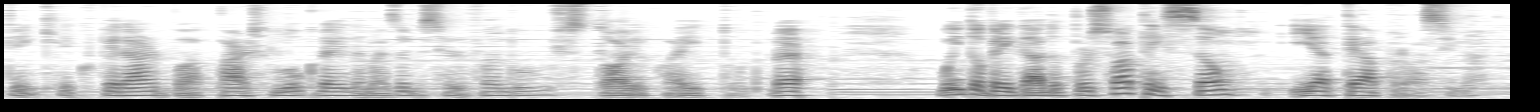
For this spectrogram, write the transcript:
tem que recuperar boa parte do lucro, ainda mais observando o histórico aí tudo, né? Muito obrigado por sua atenção e até a próxima.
